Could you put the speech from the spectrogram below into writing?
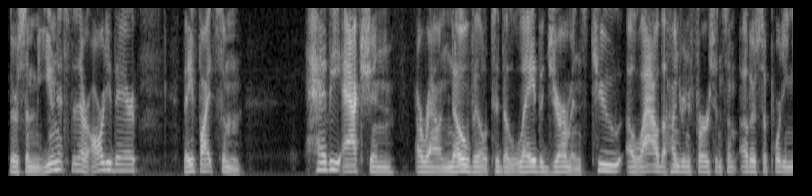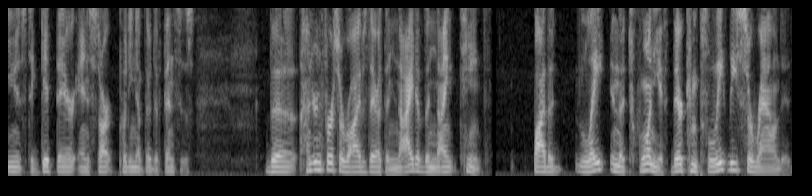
There's some units that are already there. They fight some heavy action around Noville to delay the Germans to allow the 101st and some other supporting units to get there and start putting up their defenses. The 101st arrives there at the night of the 19th. By the late in the 20th, they're completely surrounded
